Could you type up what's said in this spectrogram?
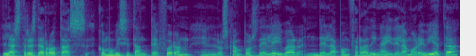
Las tres derrotas como visitante fueron en los campos de Leibar, de la Ponferradina y de la Morevieta,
